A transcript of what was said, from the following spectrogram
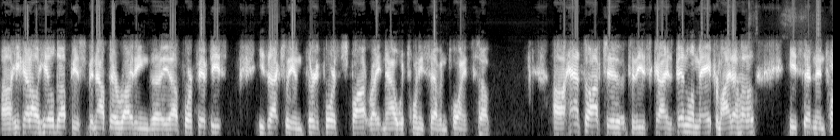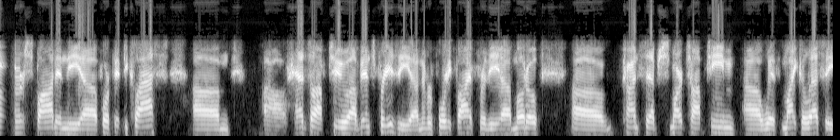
Uh, he got all healed up. He's been out there riding the uh, 450s. He's actually in 34th spot right now with 27 points. So uh, hats off to to these guys. Ben LaMay from Idaho. He's sitting in 21st spot in the uh, 450 class. Um, uh, heads off to uh, Vince Friese, uh, number 45 for the uh, Moto uh, concept smart top team uh, with Mike Alessi.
